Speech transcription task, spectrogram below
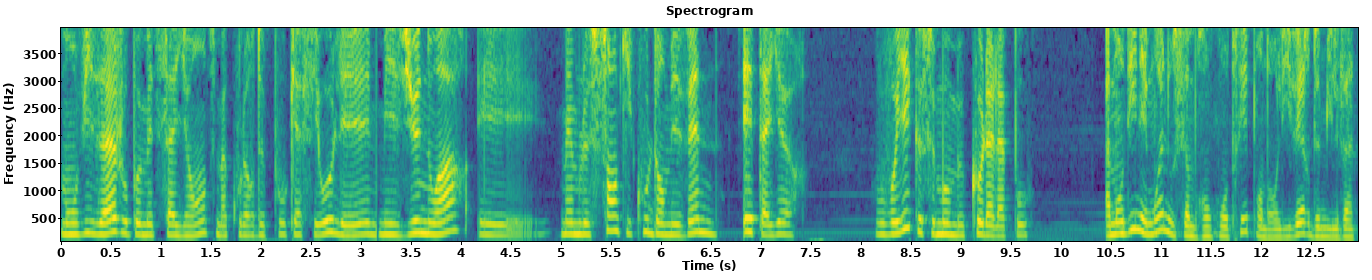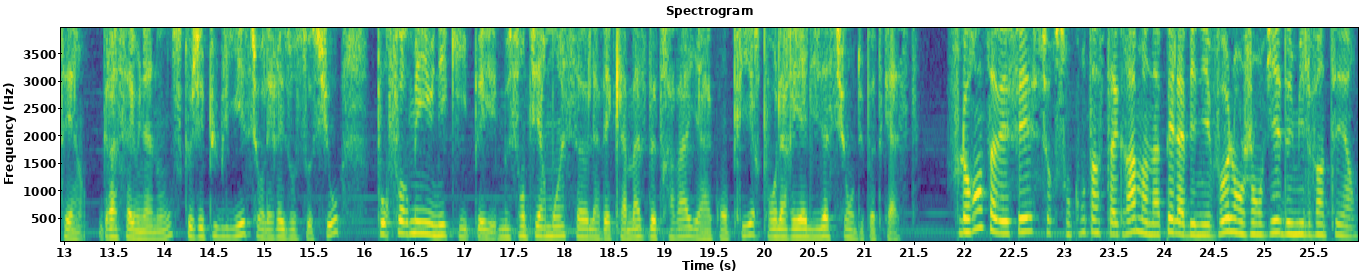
mon visage aux pommettes saillantes, ma couleur de peau café au lait, mes yeux noirs et même le sang qui coule dans mes veines est ailleurs. Vous voyez que ce mot me colle à la peau. Amandine et moi nous sommes rencontrés pendant l'hiver 2021, grâce à une annonce que j'ai publiée sur les réseaux sociaux pour former une équipe et me sentir moins seule avec la masse de travail à accomplir pour la réalisation du podcast. Florence avait fait sur son compte Instagram un appel à bénévoles en janvier 2021.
